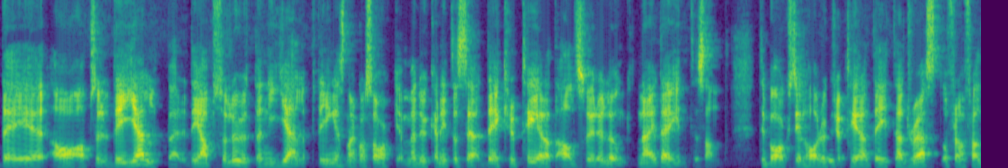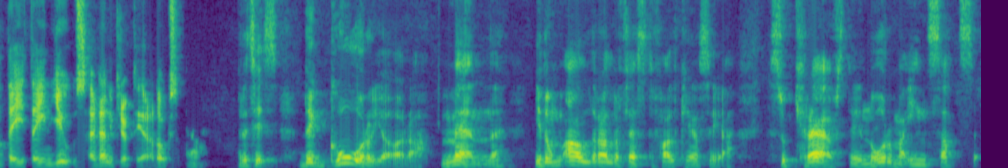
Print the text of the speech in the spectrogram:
det, är, ja, absolut, det hjälper. Det är absolut en hjälp. Det är ingen snack om saken. Men du kan inte säga det är krypterat, alltså är det lugnt. Nej, det är inte sant. Tillbaks till, har du krypterat data addressed och framförallt data in use? Är den krypterad också? Ja, precis. Det går att göra, men i de allra, allra flesta fall kan jag säga så krävs det enorma insatser.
